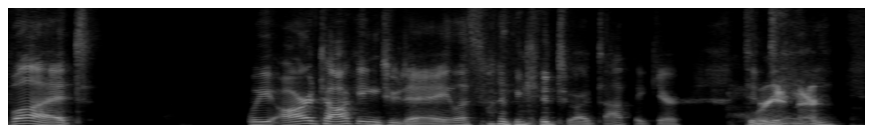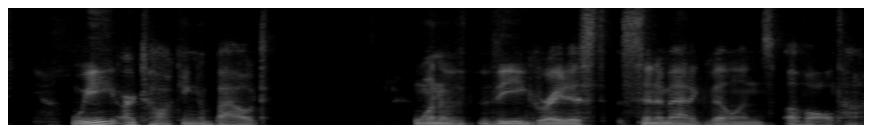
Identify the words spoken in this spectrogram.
But we are talking today. Let's finally get to our topic here. We're getting there. We are talking about one of the greatest cinematic villains of all time.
